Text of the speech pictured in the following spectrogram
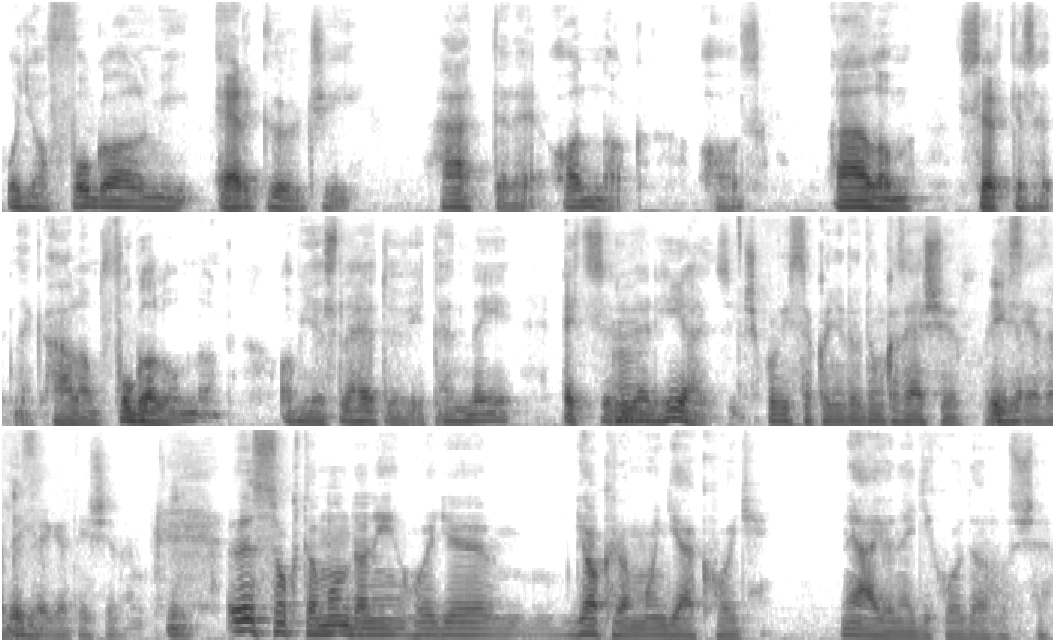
hogy a fogalmi erkölcsi háttere annak az állam szerkezetnek, állam fogalomnak, ami ezt lehetővé tenné, egyszerűen hmm. hiányzik. És akkor visszakanyarodunk az első részéhez a beszélgetésére. Ön szokta mondani, hogy gyakran mondják, hogy ne álljon egyik oldalhoz se.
